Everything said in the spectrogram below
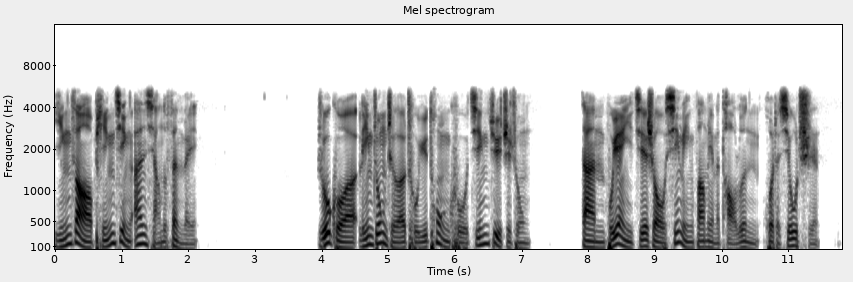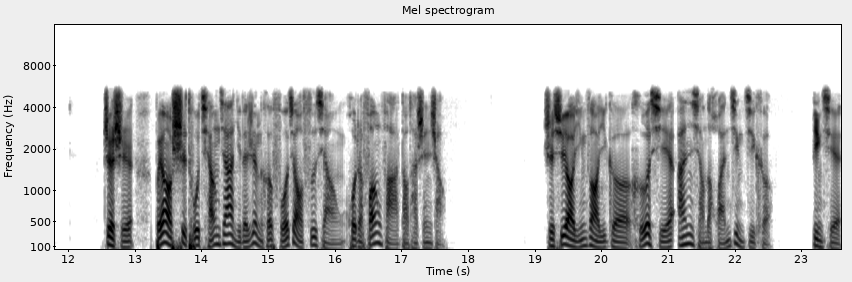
营造平静安详的氛围。如果临终者处于痛苦惊惧之中，但不愿意接受心灵方面的讨论或者修持，这时不要试图强加你的任何佛教思想或者方法到他身上，只需要营造一个和谐安详的环境即可，并且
